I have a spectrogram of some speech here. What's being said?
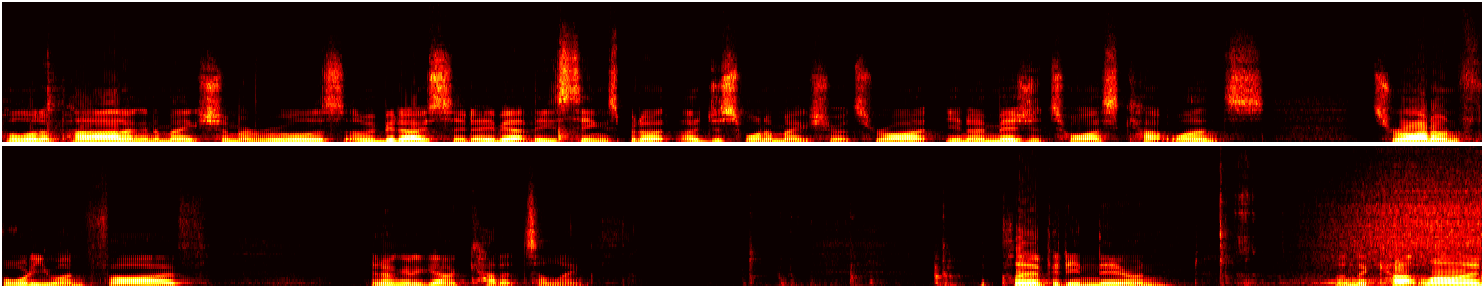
pull it apart. I'm going to make sure my rulers, I'm a bit OCD about these things, but I, I just want to make sure it's right. You know, measure twice, cut once. It's right on 41.5 and I'm going to go and cut it to length. I clamp it in there on, on the cut line.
